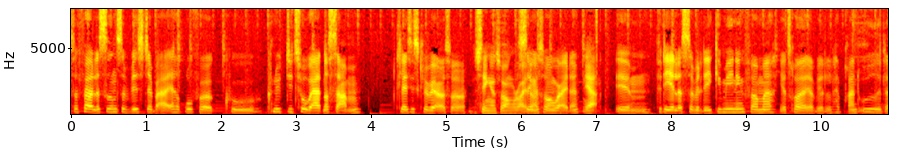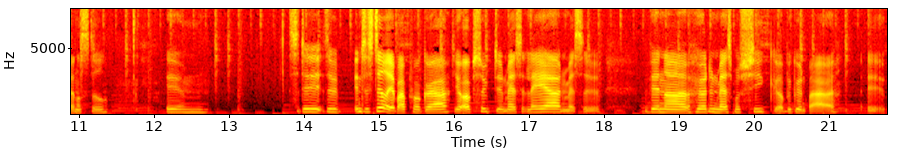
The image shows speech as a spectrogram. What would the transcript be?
så før eller siden, så vidste jeg bare, at jeg havde brug for at kunne knytte de to verdener sammen. Klassisk klaver og så Singer-songwriter. singer-songwriter. Ja. Øhm, fordi ellers så ville det ikke give mening for mig. Jeg tror, jeg ville have brændt ud et eller andet sted. Øhm, så det, det insisterede jeg bare på at gøre. Jeg opsøgte en masse lærere, en masse venner, hørte en masse musik og begyndte bare at øh,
